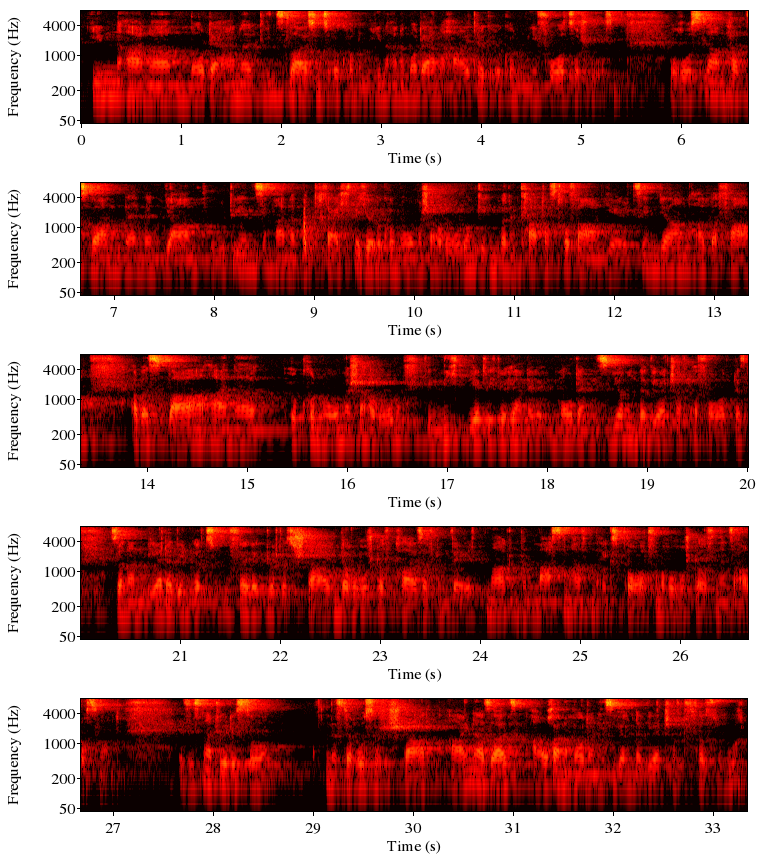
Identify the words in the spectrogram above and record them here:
in eine moderne Dienstleistungsökonomie, in eine moderne Hightech-Ökonomie vorzustoßen. Russland hat zwar in den Jahren Putins eine beträchtliche ökonomische Erholung gegenüber den katastrophalen Jelzin-Jahren erfahren, aber es war eine ökonomische Erholung, die nicht wirklich durch eine Modernisierung der Wirtschaft erfolgt ist, sondern mehr oder weniger zufällig durch das Steigen der Rohstoffpreise auf dem Weltmarkt und den massenhaften Export von Rohstoffen ins Ausland. Es ist natürlich so, dass der russische Staat einerseits auch eine Modernisierung der Wirtschaft versucht,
